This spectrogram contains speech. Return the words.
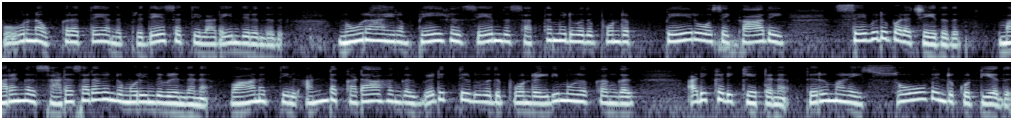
பூரண உக்கிரத்தை அந்த பிரதேசத்தில் அடைந்திருந்தது. நூறாயிரம் பேய்கள் சேர்ந்து சத்தமிடுவது போன்ற பேரோசை காதை செவிடுபடச் செய்தது. மரங்கள் சடசடவென்று முறிந்து விழுந்தன. வானத்தில் அண்ட கடாகங்கள் வெடித்திடுவது போன்ற இடிமுழக்கங்கள் அடிக்கடி கேட்டன. பெருமழை சோவென்று கொட்டியது.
